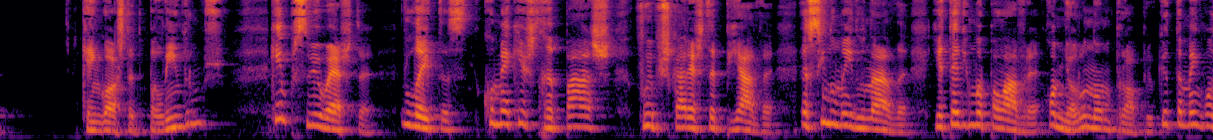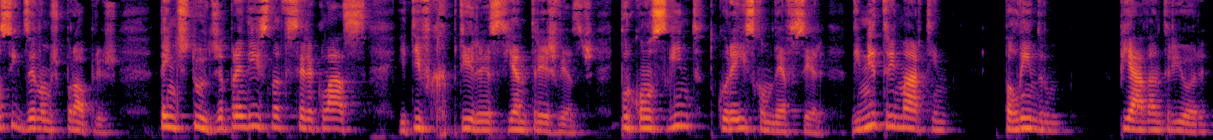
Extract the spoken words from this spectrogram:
quem gosta de palíndromos. Quem percebeu esta, deleita-se. Como é que este rapaz foi buscar esta piada, assim no meio do nada, e até de uma palavra, ou melhor, um nome próprio, que eu também consigo dizer nomes próprios. Tenho estudos, aprendi isso na terceira classe e tive que repetir esse ano três vezes. Por conseguinte, decorei isso como deve ser. Dimitri Martin, palíndromo, piada anterior.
